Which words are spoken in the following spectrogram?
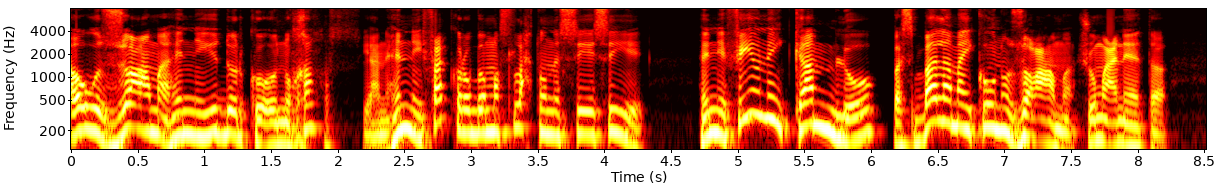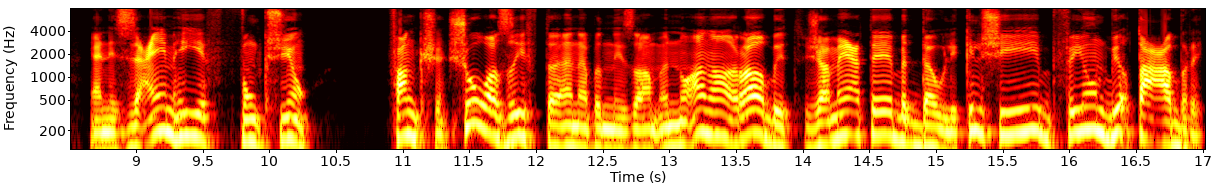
أو الزعماء هن يدركوا إنه خلص يعني هن يفكروا بمصلحتهم السياسية. هن فيهم يكملوا بس بلا ما يكونوا زعماء شو معناتها؟ يعني الزعيم هي fonction function شو وظيفتي أنا بالنظام؟ إنه أنا رابط جماعتي بالدولة. كل شيء فيهم بيقطع عبري.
